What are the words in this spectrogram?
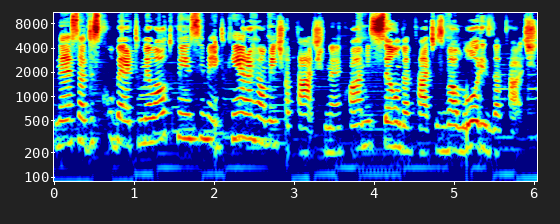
nessa descoberta, o meu autoconhecimento, quem era realmente a Tati, né? Qual a missão da Tati, os valores da Tati.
